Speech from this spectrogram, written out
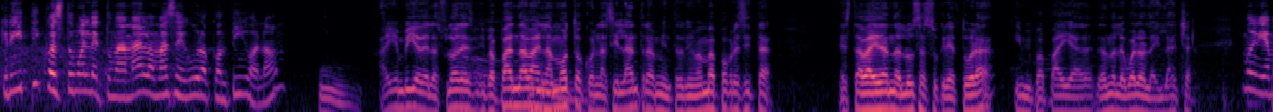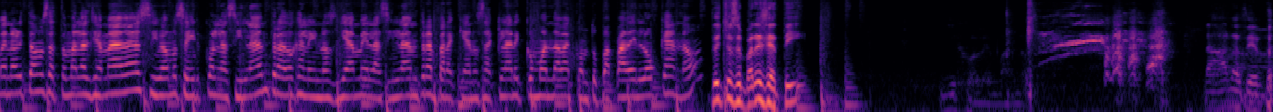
Crítico estuvo el de tu mamá, lo más seguro contigo, ¿no? Uh, ahí en Villa de las Flores, mi papá andaba en la moto con la cilantra mientras mi mamá, pobrecita, estaba ahí dando luz a su criatura y mi papá ya dándole vuelo a la hilacha. Muy bien, bueno, ahorita vamos a tomar las llamadas y vamos a ir con la cilantra. Ojalá y nos llame la cilantra para que nos aclare cómo andaba con tu papá de loca, ¿no? De hecho, se parece a ti. Híjole, mano. no, no es cierto.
